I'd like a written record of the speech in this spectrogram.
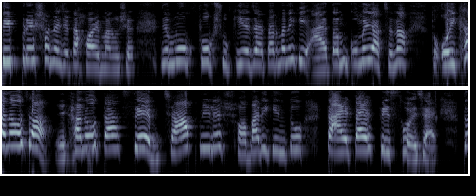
ডিপ্রেশনে যেটা হয় মানুষের, যে মুখ ফুক শুকিয়ে যায়, তার মানে কি আয়তন কমে যাচ্ছে না? তো ওইখানেও যা, এখানেও তা সেম চাপ নিলে সবারই কিন্তু টায় টায় ফিস হয়ে যায়। তো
